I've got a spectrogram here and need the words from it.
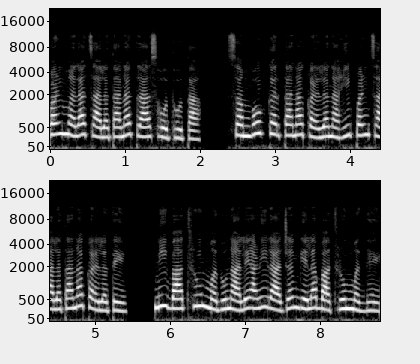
पण मला चालताना त्रास होत होता. संभोग करताना कळलं नाही पण चालताना कळलं ते. मी बाथरूममधून आले आणि राजन गेला बाथरूममध्ये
